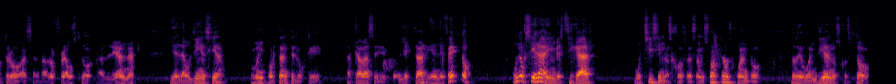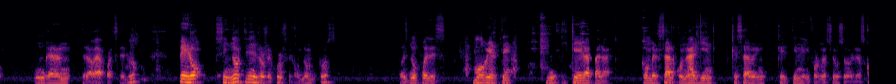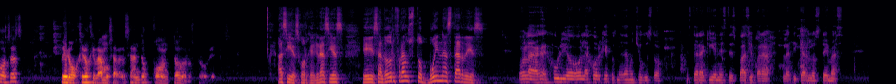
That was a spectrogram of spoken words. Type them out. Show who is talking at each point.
Speaker 1: Otro a Salvador Frausto, a Adriana y a la audiencia. Muy importante lo que acabas de proyectar. Y en efecto, uno quisiera investigar muchísimas cosas. A nosotros, cuando lo de Buen Día nos costó un gran trabajo hacerlo, pero si no tienes los recursos económicos, pues no puedes moverte ni siquiera para conversar con alguien que saben que tiene información sobre las cosas, pero creo que vamos avanzando con todos los problemas.
Speaker 2: Así es, Jorge, gracias. Eh, Salvador Frausto, buenas tardes.
Speaker 3: Hola, Julio, hola, Jorge, pues me da mucho gusto estar aquí en este espacio para platicar los temas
